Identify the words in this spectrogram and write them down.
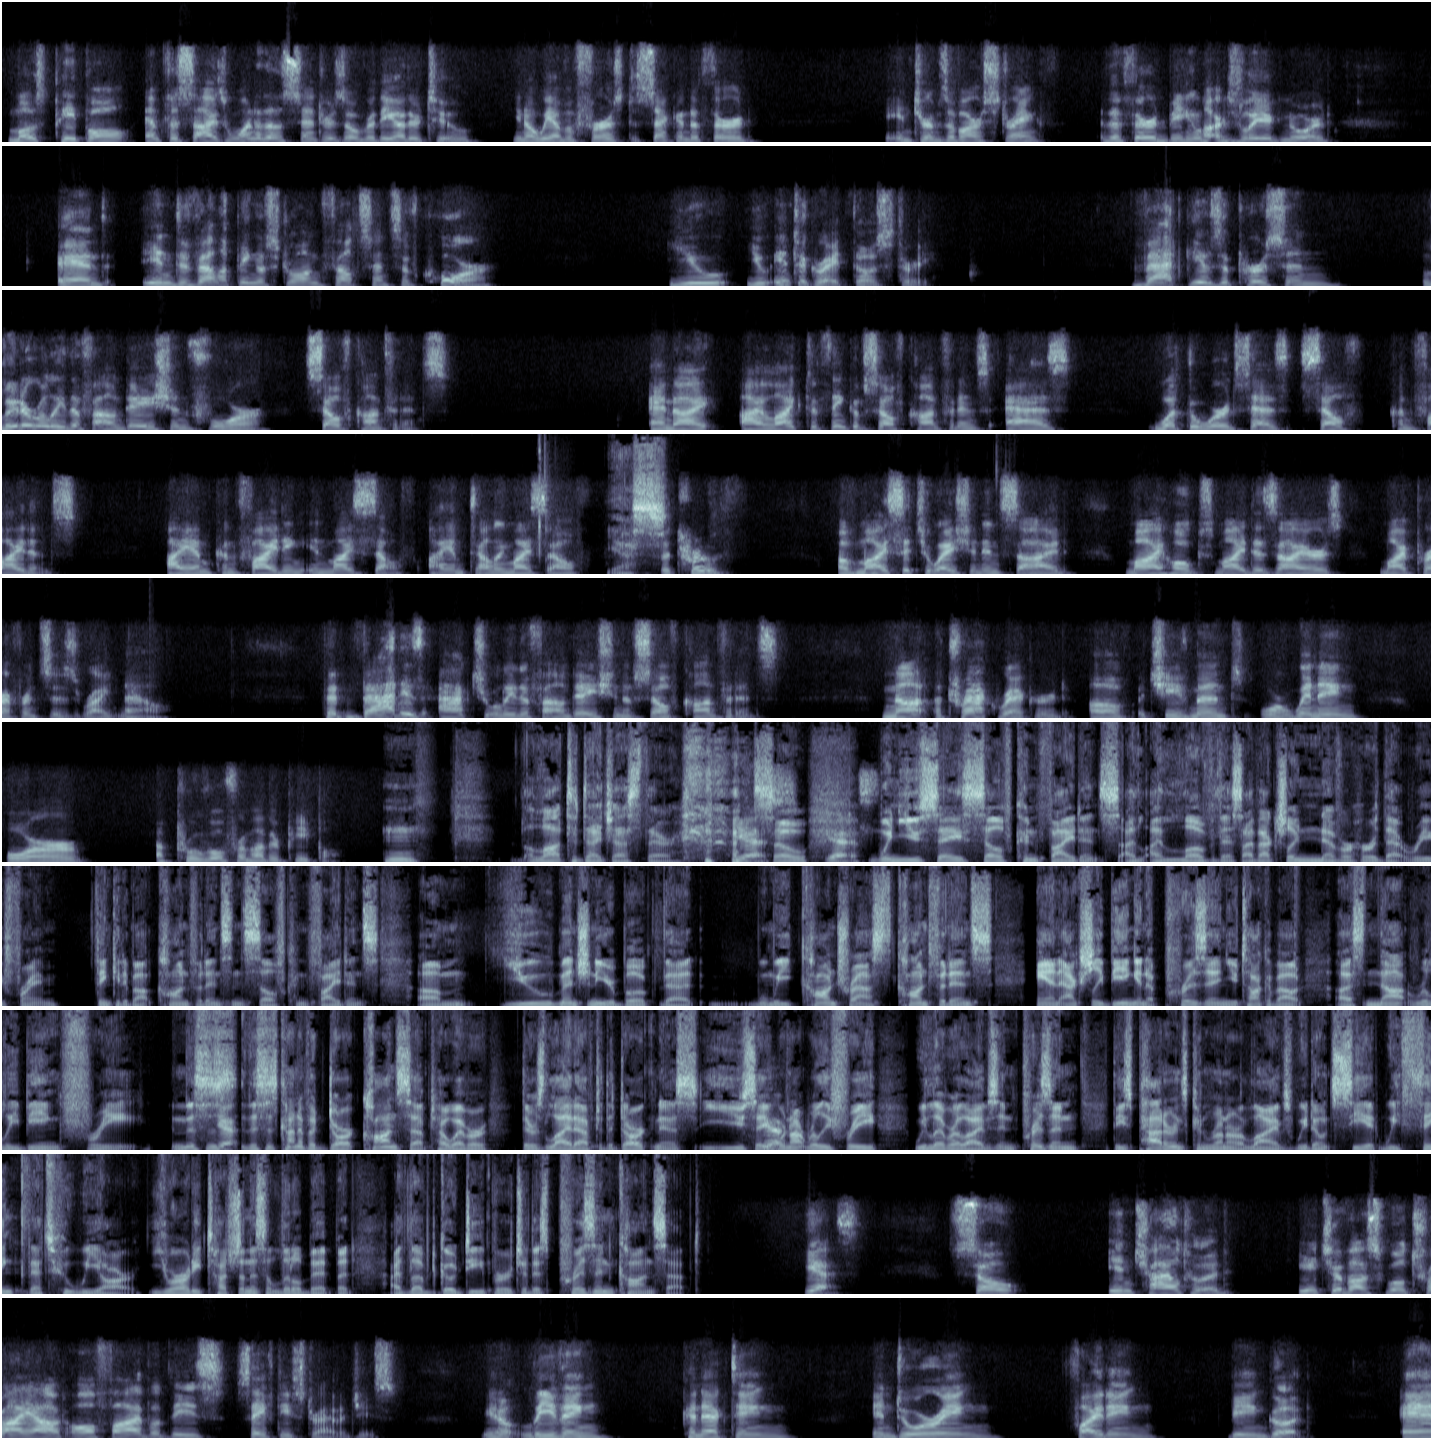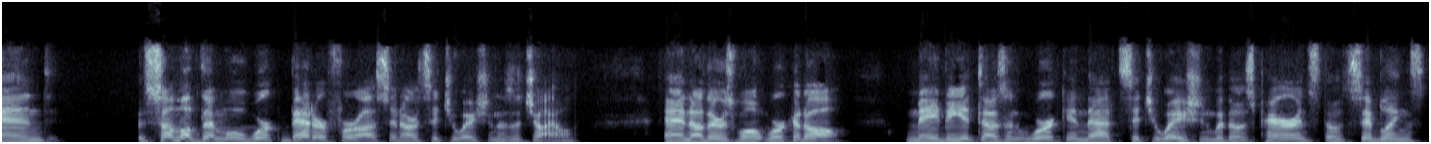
Most people emphasize one of those centers over the other two. You know, we have a first, a second, a third in terms of our strength, the third being largely ignored. And in developing a strong felt sense of core, you you integrate those three that gives a person literally the foundation for self-confidence. And i i like to think of self-confidence as what the word says self-confidence. I am confiding in myself. I am telling myself yes. the truth of my situation inside my hopes my desires my preferences right now. That that is actually the foundation of self-confidence not a track record of achievement or winning or approval from other people mm. a lot to digest there yes so yes when you say self-confidence I, I love this i've actually never heard that reframe thinking about confidence and self confidence. Um, you mentioned in your book that when we contrast confidence and actually being in a prison, you talk about us not really being free. And this is yeah. this is kind of a dark concept. However, there's light after the darkness. You say yeah. we're not really free. We live our lives in prison. These patterns can run our lives. We don't see it. We think that's who we are. You already touched on this a little bit, but I'd love to go deeper to this prison concept. Yes. So in childhood, each of us will try out all five of these safety strategies. You know, leaving, connecting, enduring, fighting, being good. And some of them will work better for us in our situation as a child, and others won't work at all. Maybe it doesn't work in that situation with those parents, those siblings.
